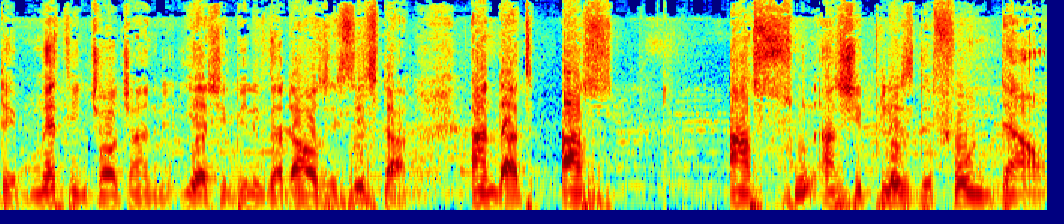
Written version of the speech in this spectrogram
they met in church, and yeah, she believed that that was his sister. And that as as soon as she placed the phone down,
